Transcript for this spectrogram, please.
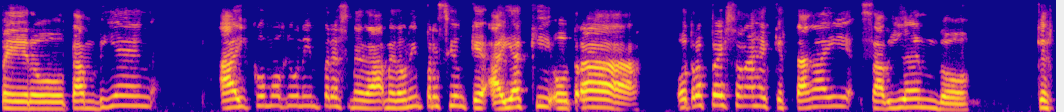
pero también hay como que una impresión, me da, me da una impresión que hay aquí otra otros personajes que están ahí sabiendo que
